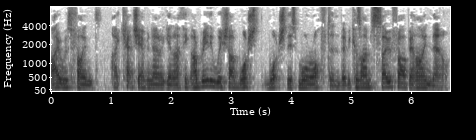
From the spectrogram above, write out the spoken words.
I always find, I catch it every now and again. I think, I really wish I watched, watched this more often, but because I'm so far behind now,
